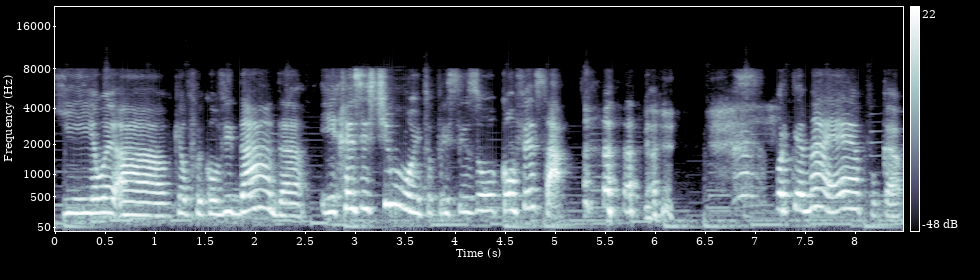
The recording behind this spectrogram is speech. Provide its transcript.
Que eu, uh, que eu fui convidada e resisti muito, preciso confessar. Porque na época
